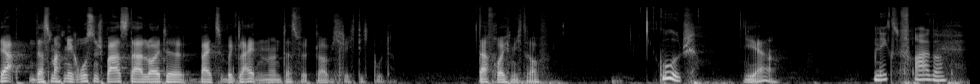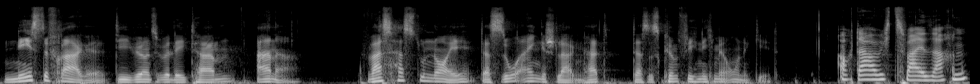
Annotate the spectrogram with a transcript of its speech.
ja, das macht mir großen Spaß, da Leute bei zu begleiten und das wird, glaube ich, richtig gut. Da freue ich mich drauf. Gut. Ja. Nächste Frage. Nächste Frage, die wir uns überlegt haben. Anna, was hast du neu, das so eingeschlagen hat, dass es künftig nicht mehr ohne geht? Auch da habe ich zwei Sachen.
